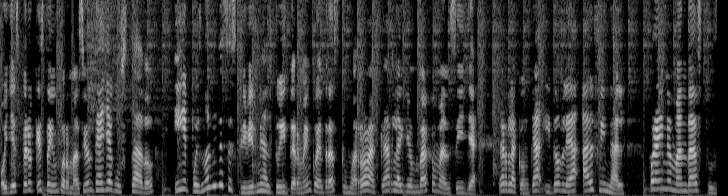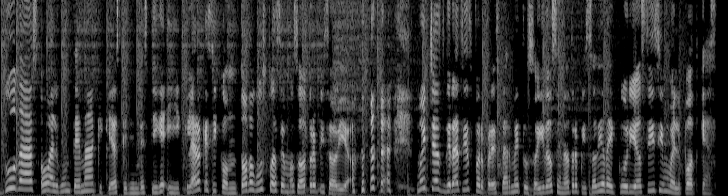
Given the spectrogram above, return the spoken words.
Oye, espero que esta información te haya gustado y pues no olvides escribirme al Twitter, me encuentras como arroba carla-mansilla, carla con K y doble A al final. Por ahí me mandas tus dudas o algún tema que quieras que yo investigue y claro que sí, con todo gusto hacemos otro episodio. Muchas gracias por prestarme tus oídos en otro episodio de Curiosísimo el podcast.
